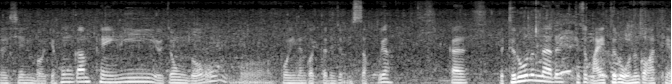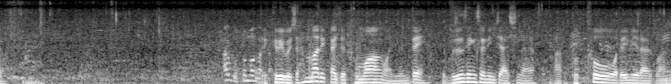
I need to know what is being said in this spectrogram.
대신 뭐 이렇게 홍감팽이 요 정도 뭐 보이는 것들은 좀 있었고요. 그러니까 들어오는 날은 계속 많이 들어오는 것 같아요. 아이고 도망갔다. 네, 그리고 이제 한 마리가 이제 도망 왔는데 무슨 생선인지 아시나요? 바로 도토레미라고 하는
